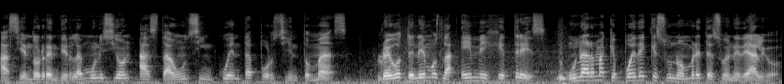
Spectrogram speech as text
Haciendo rendir la munición hasta un 50% más. Luego tenemos la MG3, un arma que puede que su nombre te suene de algo,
